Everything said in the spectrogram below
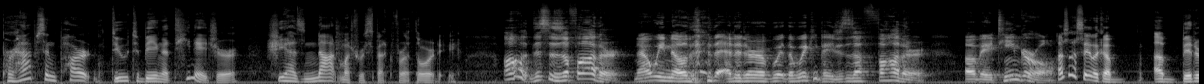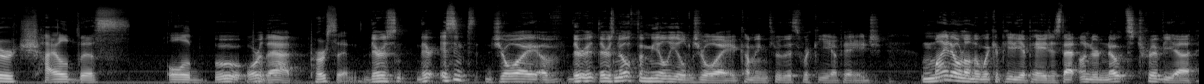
perhaps in part due to being a teenager, she has not much respect for authority. Oh, this is a father. Now we know that the editor of the wiki pages is a father of a teen girl. I was gonna say like a a bitter, childless old Ooh, or that. person. There's there isn't joy of there. There's no familial joy coming through this Wikia page. My note on the Wikipedia page is that under notes trivia,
